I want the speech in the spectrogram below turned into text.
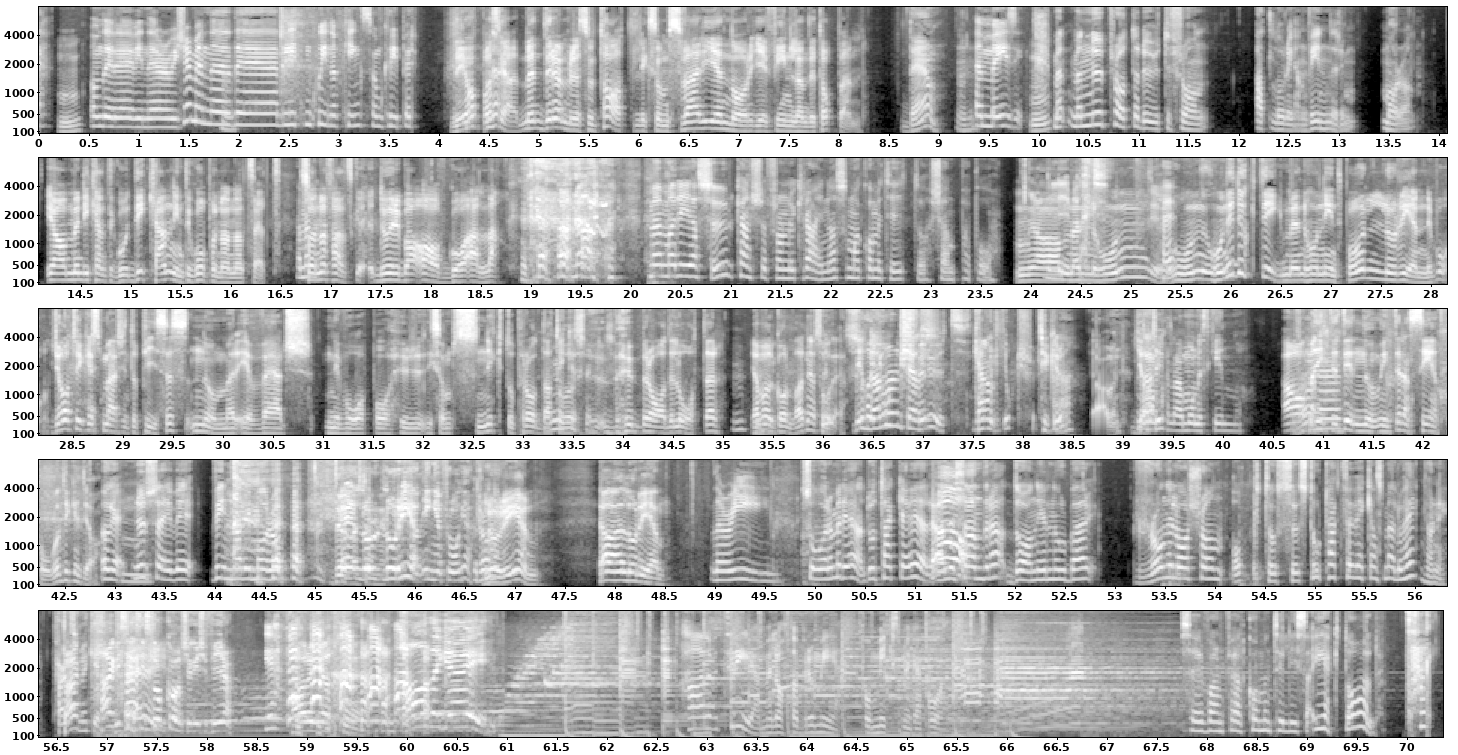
om dere vinner Eurovision, men Mm. eh, det är en liten Queen of Kings som kryper. Det hoppas jag. Men drömresultat, liksom Sverige, Norge, Finland i toppen. Damn. Amazing. Men, men nu pratar du utifrån att Loreen vinner imorgon. Ja, men det kan inte gå, det kan inte gå på något annat sätt. I men- sådana fall, ska, då är det bara att avgå alla. Men Maria Sur kanske från Ukraina som har kommit hit och kämpar på. Ja, men hon, hon, hon är duktig, men hon är inte på Loreen-nivå. Jag tycker Smash Into Pieces nummer är världsnivå på hur liksom, snyggt och proddat Mycket och snyggt. Mm. hur, bra det låter. Jag var golvad när jag såg det. Det har gjorts förut. Kan, gjorts tycker du? Ja, men Jag jag kollar Måneskin och... Ja, men inte, det inte den scenshowen tycker inte jag. Okej, nu säger vi vinnare imorgon. Eh, Lor- Loreen, ingen fråga. Loreen. Ja, Loreen. Loreen. Så var det med det. Då tackar jag er. Alessandra, Daniel Norberg, Ronny Larsson och Tusse. Stort tack för veckans Mellohäng hörni. Tack, Tack. så mycket. Tack, Vi ses i hej. Stockholm 2024. Ha det gött nu. Ha det gay! Halv tre med Lotta Bromé på Mix Megapol. Säger varmt välkommen till Lisa Ekdahl.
